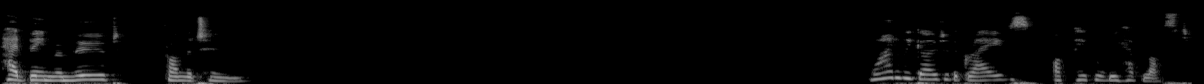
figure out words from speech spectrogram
had been removed from the tomb. Why do we go to the graves of people we have lost?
